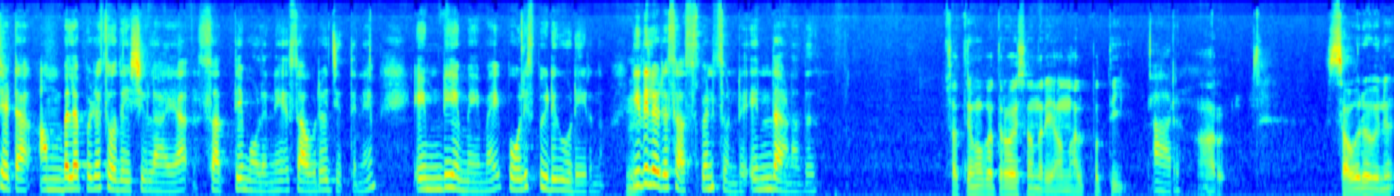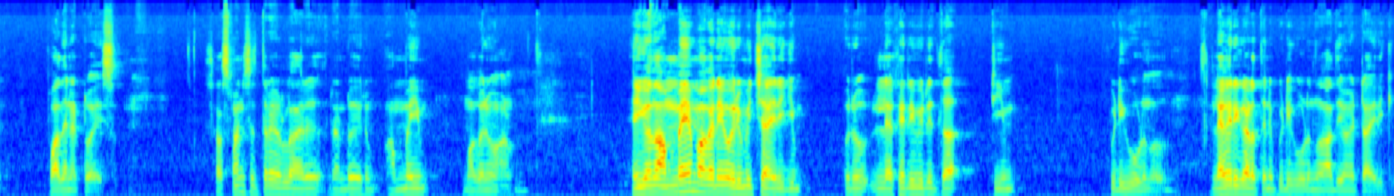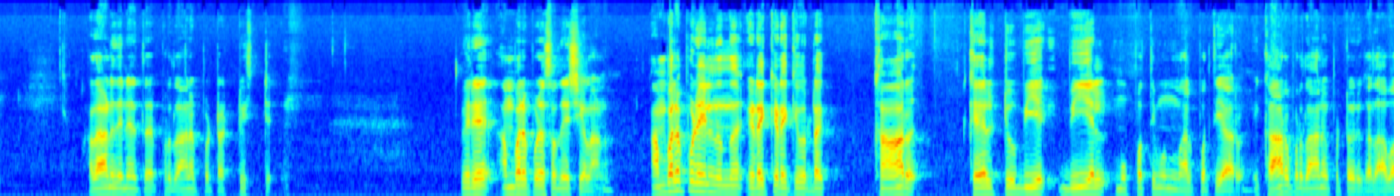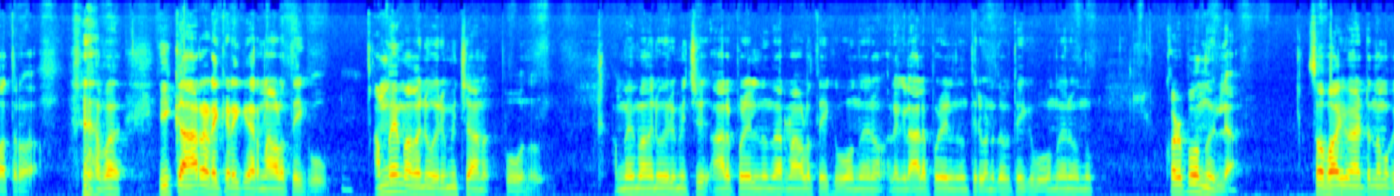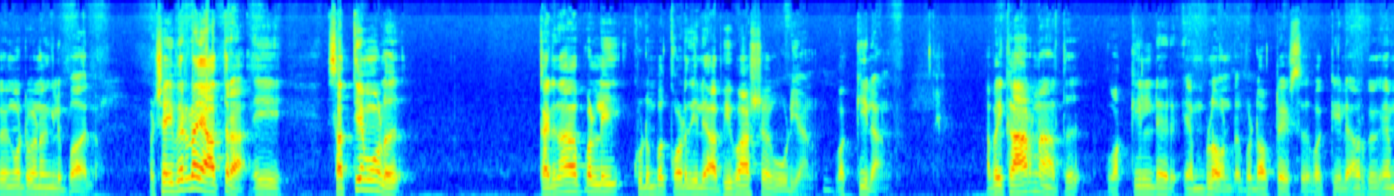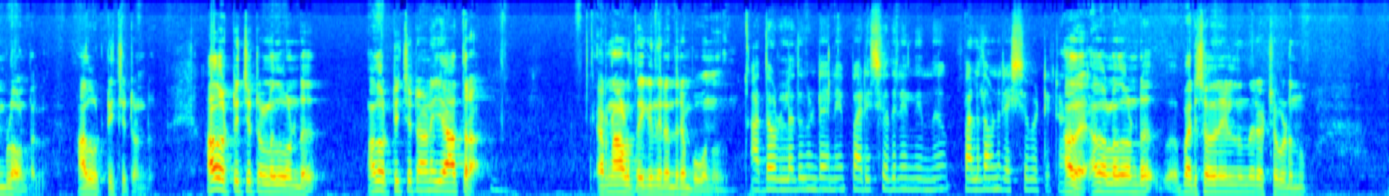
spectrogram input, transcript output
ചേട്ടാ അമ്പലപ്പുഴ സ്വദേശികളായ സത്യമോളനെ സൗരജിത്തിനെ എം ഡി എം എയുമായി പോലീസ് പിടികൂടിയിരുന്നു. ഇതിലൊരു സസ്പെൻസ് ഉണ്ട്. എന്താണത്? സത്യമോക്ക് എത്ര വയസ്സാണെന്നറിയാമോ? നാൽപ്പത്തി ആറ്. ആറ്. സൗരവിന് പതിനെട്ട് വയസ്സ്. സസ്പെൻസ് ഇത്രയുള്ള ആര്? രണ്ടുപേരും അമ്മയും മകനുമാണ് എനിക്ക് തോന്നുന്നു അമ്മയും മകനെയും ഒരുമിച്ചായിരിക്കും ഒരു ലഹരി വിരുദ്ധ ടീം പിടികൂടുന്നത്. ലഹരി കടത്തിന് പിടികൂടുന്നത് ആദ്യമായിട്ടായിരിക്കും. അതാണ് ഇതിനകത്തെ പ്രധാനപ്പെട്ട ട്വിസ്റ്റ് ഇവർ അമ്പലപ്പുഴ സ്വദേശികളാണ്. അമ്പലപ്പുഴയിൽ നിന്ന് ഇടയ്ക്കിടയ്ക്ക് ഇവരുടെ car K L two B B L മുപ്പത്തി മൂന്ന് നാൽപ്പത്തി ആറ് ഈ കാറ് പ്രധാനപ്പെട്ട ഒരു കഥാപാത്രമാണ്. അപ്പോൾ ഈ കാർ ഇടയ്ക്കിടയ്ക്ക് എറണാകുളത്തേക്ക് പോകും. അമ്മയും മകനും ഒരുമിച്ചാണ് പോകുന്നത്. അമ്മയും മകനും ഒരുമിച്ച് ആലപ്പുഴയിൽ നിന്ന് എറണാകുളത്തേക്ക് പോകുന്നതിനോ അല്ലെങ്കിൽ ആലപ്പുഴയിൽ നിന്ന് തിരുവനന്തപുരത്തേക്ക് പോകുന്നതിനോ ഒന്നും കുഴപ്പമൊന്നുമില്ല. സ്വാഭാവികമായിട്ടും നമുക്ക് എങ്ങോട്ട് വേണമെങ്കിലും പോകാമല്ലോ. പക്ഷേ ഇവരുടെ യാത്ര ഈ സത്യമോൾ കരുനാഗപ്പള്ളി കുടുംബക്കോടതിയിലെ അഭിഭാഷക കൂടിയാണ് വക്കീലാണ്. അപ്പോൾ ഈ കാറിനകത്ത് വക്കീലിന്റെ ഒരു എംപ്ലോ ഉണ്ട്. ഇപ്പോൾ ഡോക്ടേഴ്സ് വക്കീൽ അവർക്ക് എംപ്ലോ ഉണ്ടല്ലോ. അത് ഒട്ടിച്ചിട്ടുണ്ട്. അത് ഒട്ടിച്ചിട്ടുള്ളത് കൊണ്ട് അത് ഒട്ടിച്ചിട്ടാണ് യാത്ര. എറണാകുളത്തേക്ക് നിരന്തരം പോകുന്നത്. അതുള്ളത് കൊണ്ട് തന്നെ പരിശോധനയിൽ നിന്ന് പലതവണ രക്ഷപ്പെട്ടിട്ടുണ്ട്. അതെ അതുള്ളത് കൊണ്ട് പരിശോധനയിൽ നിന്ന് രക്ഷപ്പെടുന്നു.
